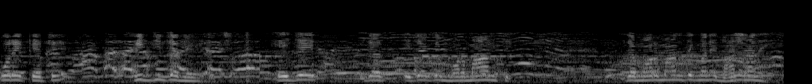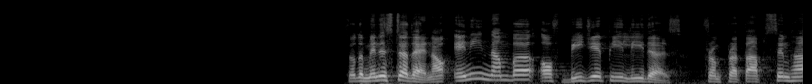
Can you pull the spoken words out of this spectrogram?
করে কেটে কিডনিটা নিয়ে গেছে এই যে এটা এটা একটা মর্মান্তিক এটা মর্মান্তিক মানে ভাষা নেই So the minister there. Now, any number of BJP leaders from Pratap Simha,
